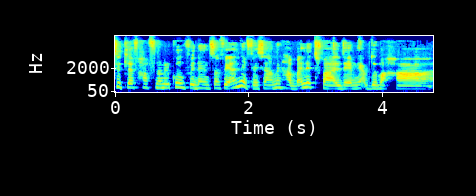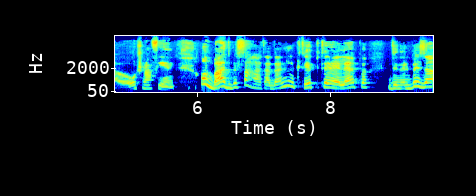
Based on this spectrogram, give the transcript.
titlef ħafna mill-konfidenza fiha nifisha minħabba li t-tfal dejjem jaqbdu magħha u x'naf jien. U mbagħad bis-saħħa ta' dan il-ktieb teleb din il-biża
